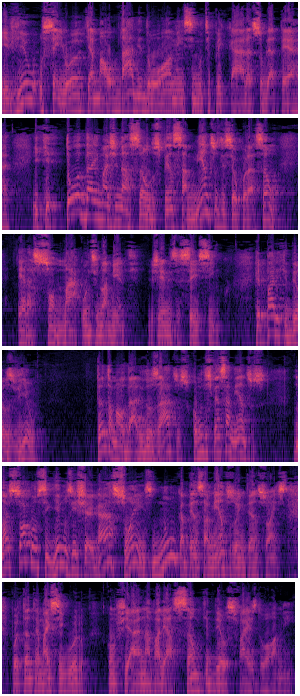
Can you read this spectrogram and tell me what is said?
E viu o Senhor que a maldade do homem se multiplicara sobre a terra e que toda a imaginação dos pensamentos de seu coração era só má continuamente. Gênesis 6,5. Repare que Deus viu tanto a maldade dos atos como dos pensamentos. Nós só conseguimos enxergar ações, nunca pensamentos ou intenções. Portanto, é mais seguro confiar na avaliação que Deus faz do homem,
